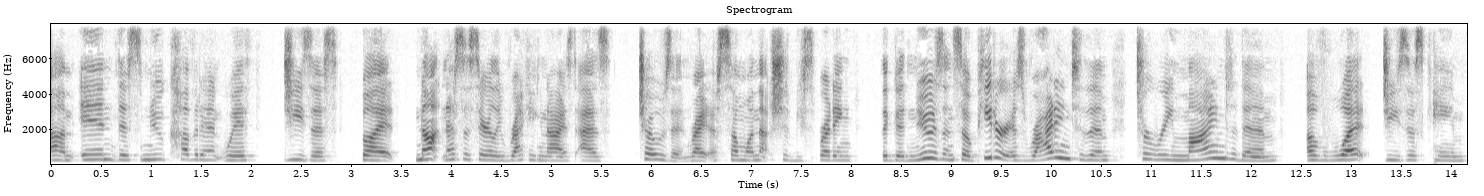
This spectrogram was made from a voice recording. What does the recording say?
um, in this new covenant with Jesus, but not necessarily recognized as chosen, right, as someone that should be spreading the good news. And so Peter is writing to them to remind them of what Jesus came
